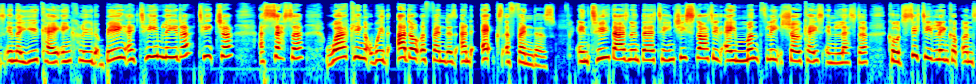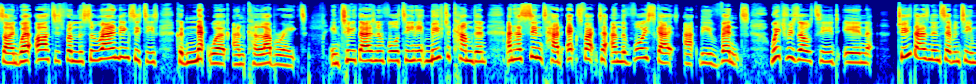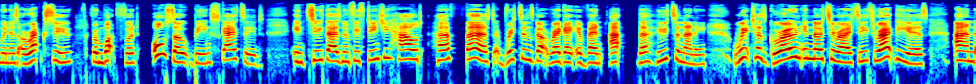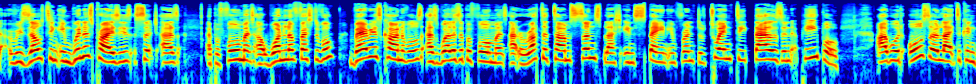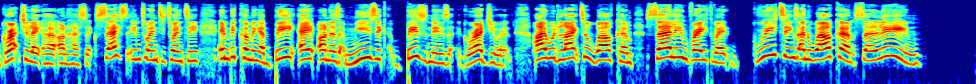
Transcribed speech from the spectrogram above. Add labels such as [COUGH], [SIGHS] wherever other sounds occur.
Works in the UK include being a team leader, teacher, assessor, working with adult offenders and ex offenders. In 2013, she started a monthly showcase in Leicester called City Link Up Unsigned, where artists from the surrounding cities could network and collaborate. In 2014, it moved to Camden and has since had X Factor and the Voice Scouts at the event, which resulted in 2017 winners Araksu from Watford also being scouted. In 2015, she held her first Britain's Got Reggae event at the Hootenanny, which has grown in notoriety throughout the years and resulting in winners' prizes such as a performance at One Love Festival, various carnivals, as well as a performance at Rototom Sunsplash in Spain in front of 20,000 people. I would also like to congratulate her on her success in 2020 in becoming a BA Honours Music Business graduate. I would like to welcome Serlene Braithwaite. Greetings and welcome, Serlene.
